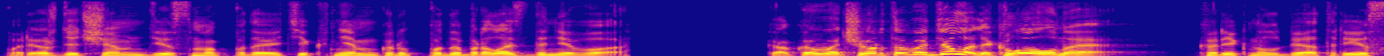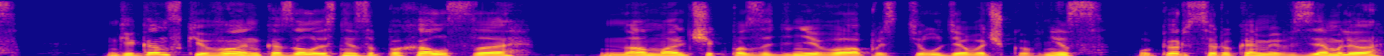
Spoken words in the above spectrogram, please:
Прежде чем Ди смог подойти к ним, группа добралась до него. «Какого чёрта вы делали, клоуны?» — крикнул Беатрис. Гигантский воин, казалось, не запыхался, но мальчик позади него опустил девочку вниз, уперся руками в землю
